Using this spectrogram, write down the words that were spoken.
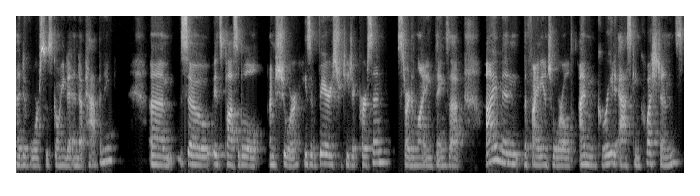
a divorce was going to end up happening. Um, so it's possible, I'm sure, he's a very strategic person, started lining things up. I'm in the financial world. I'm great at asking questions.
